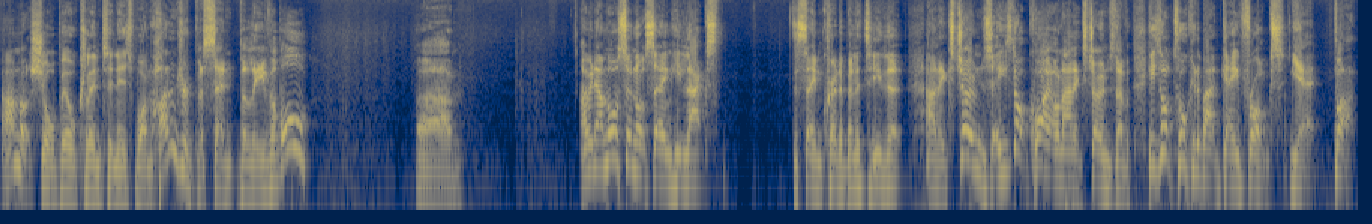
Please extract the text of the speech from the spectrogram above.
I'm not sure Bill Clinton is 100% believable. Um, I mean, I'm also not saying he lacks the same credibility that Alex Jones. He's not quite on Alex Jones level. He's not talking about gay frogs yet, but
